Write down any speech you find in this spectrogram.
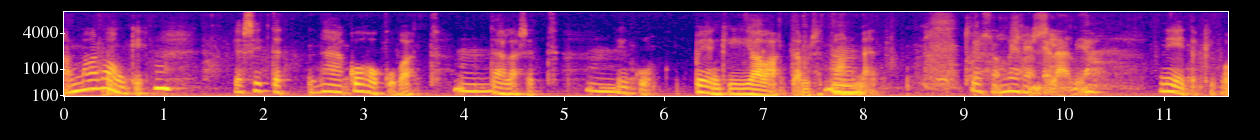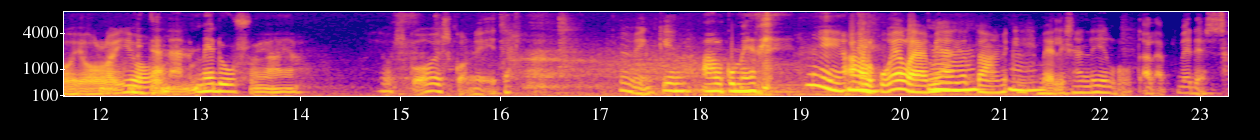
varmaan onkin. Mm. Ja sitten nämä kohokuvat, Mm. tällaiset Mm. niin kuin penkin jalat, tämmöiset Mm. mm. Jos on meren eläviä. Niitäkin voi olla, joo. Mitä näin? Medusoja ja Josko, oisko niitä? Hyvinkin. alkumeri. Niin, alkueläimiä, Mm, jotain mm. ihmeellisen lilluu täällä vedessä.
